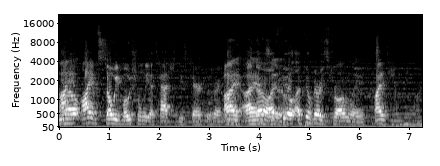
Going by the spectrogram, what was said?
I, know- I am so emotionally attached to these characters right now. I, I, I know. am I feel. I feel very strongly. I'm the only one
